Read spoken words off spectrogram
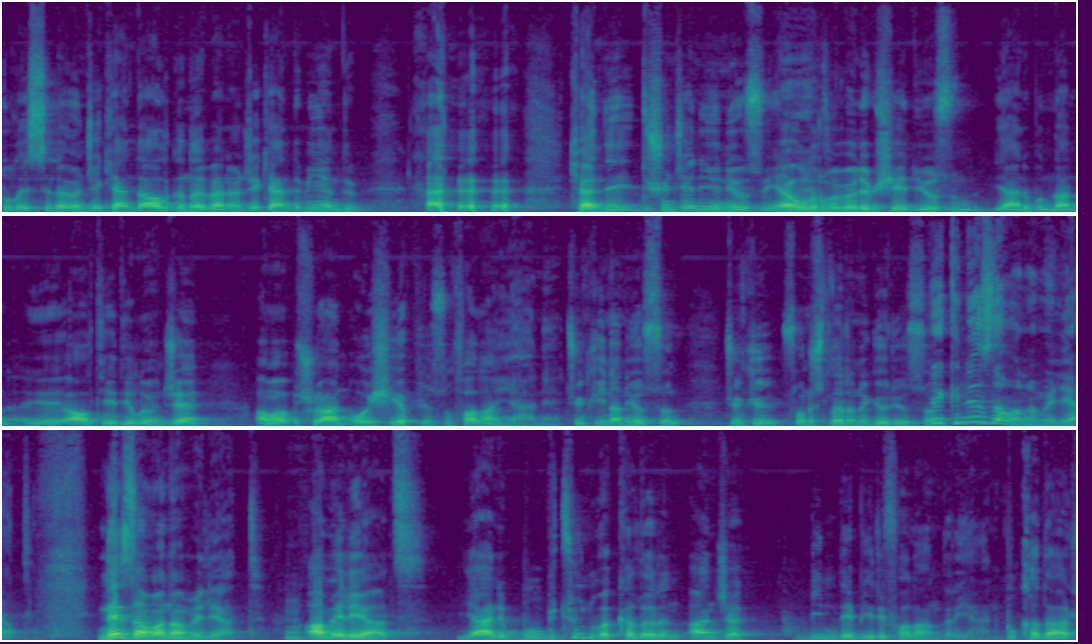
Dolayısıyla önce kendi algını, ben önce kendimi yendim. Yani kendi düşünceni yeniyorsun. Ya Evet. olur mu böyle bir şey diyorsun yani bundan e, 6-7 yıl önce. Ama şu an o işi yapıyorsun falan yani. Çünkü inanıyorsun. Çünkü sonuçlarını görüyorsun. Peki ne zaman ameliyat? Ne zaman ameliyat? Ameliyat yani bu bütün vakaların ancak binde biri falandır yani. Bu kadar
